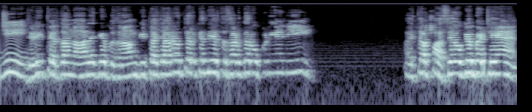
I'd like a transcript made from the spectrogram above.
ਜੀ। ਜਿਹੜੀ ਤੇਰੇ ਦਾ ਨਾਂ ਲੈ ਕੇ ਬਦਨਾਮ ਕੀਤਾ ਜਾ ਰਿਹਾ, ਉਹ ਤੇਰੇ ਕਹਿੰਦੀ ਇਸ ਤਾਂ ਸੜਕਾਂ ਰੋਕਣੀਆਂ ਹੀ ਨਹੀਂ। ਅਸੀਂ ਤਾਂ ਪਾਸੇ ਹੋ ਕੇ ਬੈਠੇ ਆਂ।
